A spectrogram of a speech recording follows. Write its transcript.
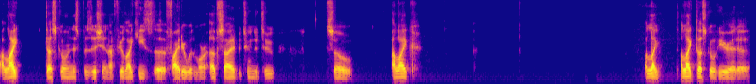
I like Dusko in this position. I feel like he's the fighter with more upside between the two. So I like I like I like Dusko here at a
